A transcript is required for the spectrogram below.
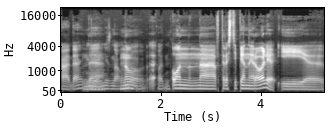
А, да? Да. Не, не знал. Ну, э, ладно. Он на второстепенной роли, и...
